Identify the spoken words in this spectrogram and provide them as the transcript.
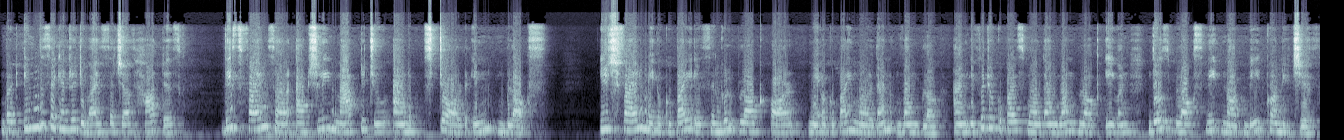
But in the secondary device such as hard disk, these files are actually mapped to and stored in blocks. Each file may occupy a single block or may occupy more than one block and if it occupies more than one block even those blocks need not be contiguous.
